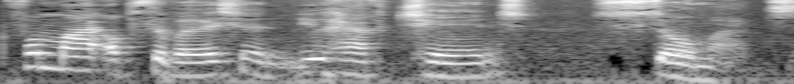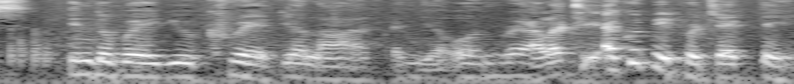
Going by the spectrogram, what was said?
from my observation you have changed so much in the way you create your life and your own reality i could be projecting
